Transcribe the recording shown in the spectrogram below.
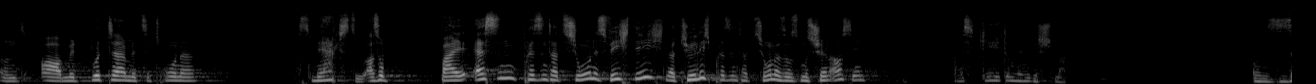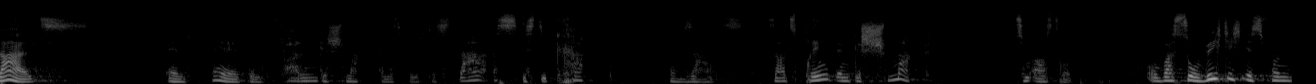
und oh, mit Butter, mit Zitrone. Das merkst du. Also bei Essen, Präsentation ist wichtig, natürlich Präsentation, also es muss schön aussehen, aber es geht um den Geschmack. Und Salz entfällt den vollen Geschmack eines Gerichtes. Das ist die Kraft von Salz. Salz bringt den Geschmack zum Ausdruck. Und was so wichtig ist von,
